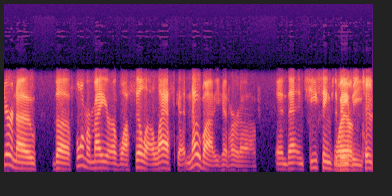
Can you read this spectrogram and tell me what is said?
sure know the former mayor of Wasilla, Alaska. Nobody had heard of and that and she seems to well, be the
